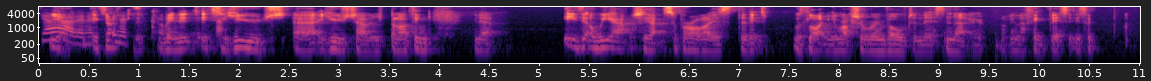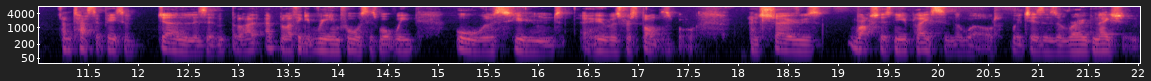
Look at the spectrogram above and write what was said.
Yeah, yeah and exactly. And it's, I mean, it, it's a huge, uh, a huge challenge. But I think, you know, is are we actually that surprised that it was likely Russia were involved in this? No. I mean, I think this is a fantastic piece of journalism, but I, but I think it reinforces what we all assumed who was responsible, and shows Russia's new place in the world, which is as a rogue nation,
